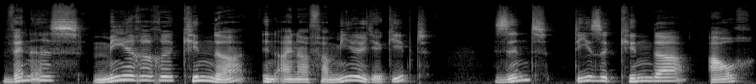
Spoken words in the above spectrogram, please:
Wenn es mehrere Kinder in einer Familie gibt, sind diese Kinder auch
